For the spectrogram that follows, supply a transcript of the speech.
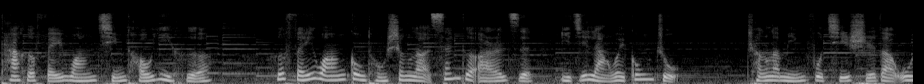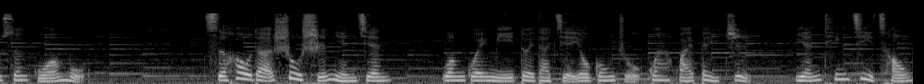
她和肥王情投意合，和肥王共同生了三个儿子以及两位公主，成了名副其实的乌孙国母。此后的数十年间，翁归靡对待解忧公主关怀备至。言听计从，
